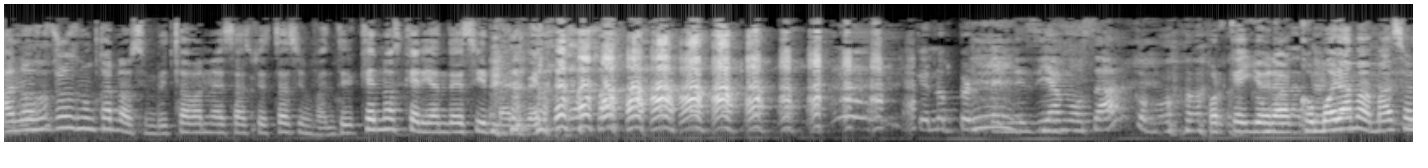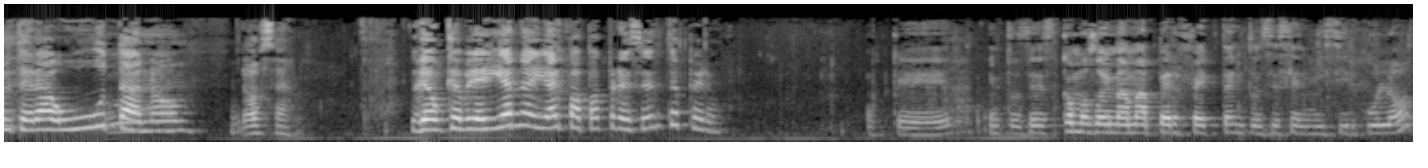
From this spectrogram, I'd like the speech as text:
A ¿no? nosotros nunca nos invitaban a esas fiestas infantiles. ¿Qué nos querían decir, Maribel? que no pertenecíamos a, como... Porque yo como era, como era mamá soltera, uta, ¿no? O sea, y aunque veían ahí al papá presente, pero... Ok, entonces, como soy mamá perfecta, entonces en mi círculo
